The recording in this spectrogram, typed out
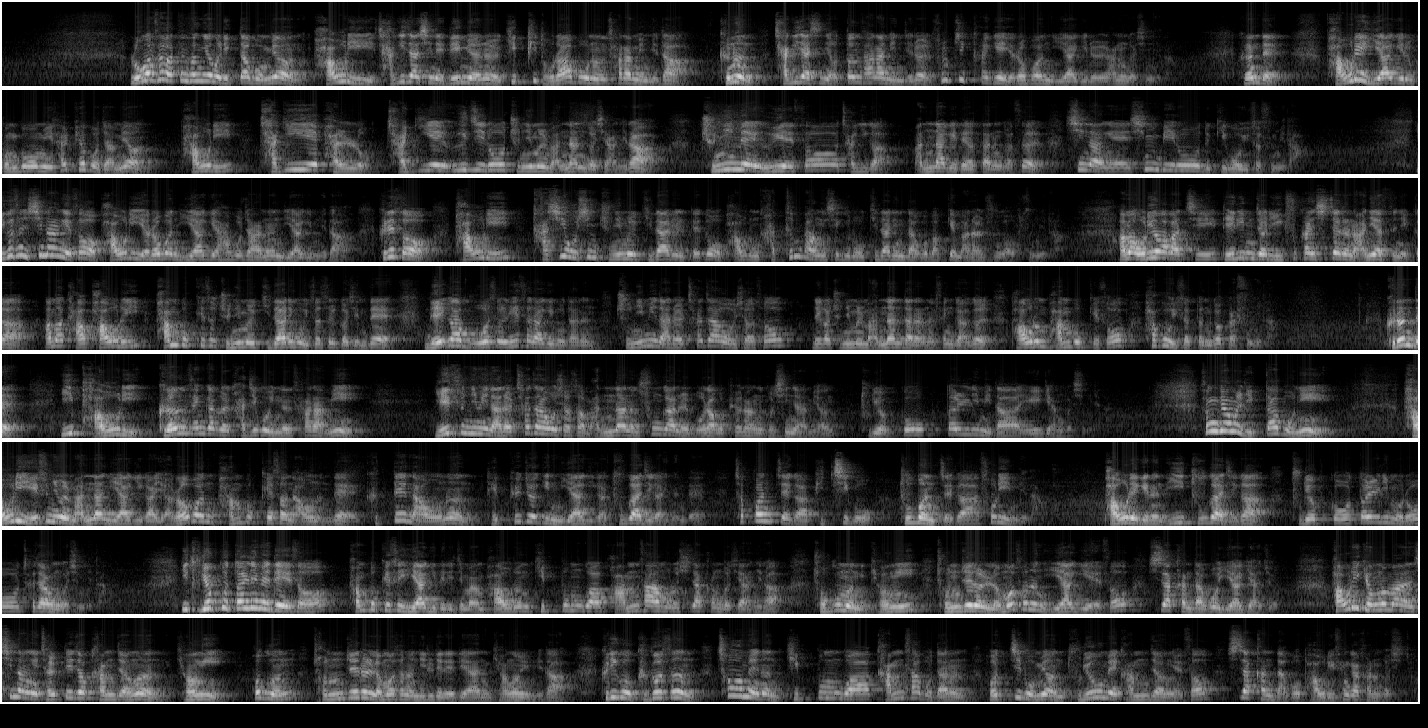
로마서 같은 성경을 읽다 보면 바울이 자기 자신의 내면을 깊이 돌아보는 사람입니다. 그는 자기 자신이 어떤 사람인지를 솔직하게 여러 번 이야기를 하는 것입니다. 그런데 바울의 이야기를 곰곰이 살펴보자면 바울이 자기의 발로, 자기의 의지로 주님을 만난 것이 아니라 주님에 의해서 자기가 만나게 되었다는 것을 신앙의 신비로 느끼고 있었습니다. 이것은 신앙에서 바울이 여러 번 이야기하고자 하는 이야기입니다. 그래서 바울이 다시 오신 주님을 기다릴 때도 바울은 같은 방식으로 기다린다고밖에 말할 수가 없습니다. 아마 우리와 같이 대림절이 익숙한 시절은 아니었으니까 아마 다 바울이 반복해서 주님을 기다리고 있었을 것인데 내가 무엇을 해설하기보다는 주님이 나를 찾아오셔서 내가 주님을 만난다라는 생각을 바울은 반복해서 하고 있었던 것 같습니다. 그런데 이 바울이 그런 생각을 가지고 있는 사람이 예수님이 나를 찾아오셔서 만나는 순간을 뭐라고 표현하는 것이냐면 두렵고 떨림이다 얘기한 것입니다. 성경을 읽다 보니 바울이 예수님을 만난 이야기가 여러 번 반복해서 나오는데 그때 나오는 대표적인 이야기가 두 가지가 있는데 첫 번째가 빛이고 두 번째가 소리입니다. 바울에게는 이 두 가지가 두렵고 떨림으로 찾아온 것입니다. 이 두렵고 떨림에 대해서 반복해서 이야기 드리지만 바울은 기쁨과 감사함으로 시작한 것이 아니라 조금은 경이 존재를 넘어서는 이야기에서 시작한다고 이야기하죠. 바울이 경험한 신앙의 절대적 감정은 경이 혹은 존재를 넘어서는 일들에 대한 경험입니다. 그리고 그것은 처음에는 기쁨과 감사보다는 어찌 보면 두려움의 감정에서 시작한다고 바울이 생각하는 것이죠.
